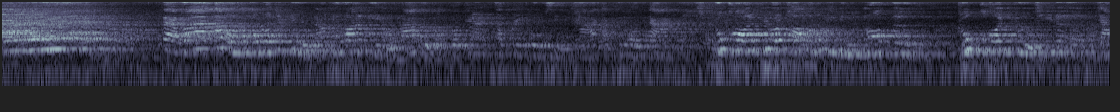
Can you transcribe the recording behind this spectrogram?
เออแต่ว่าต้าอู่กับรถยังอยู่นะ เพราะว่าเดี๋ยวต้าอู่กับรถเนี่ยจะไปดูสินค้ากับพี่โอ๊ตกัน ทุกคนพี่โอ๊ตขอเขาต้องอีกหนึ่งรอบหนึ่งทุกคนอยู่ที่เดิมย้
